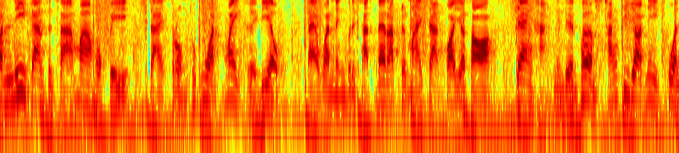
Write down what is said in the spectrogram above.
ผ่อนหนี้การศึกษามา 6 ปี จ่ายตรงทุกงวดไม่เคยเบี้ยว แต่วันหนึ่งบริษัทได้รับจดหมายจากกยศแจ้งหักเงินเดือนเพิ่มทั้งที่ยอดหนี้ควร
